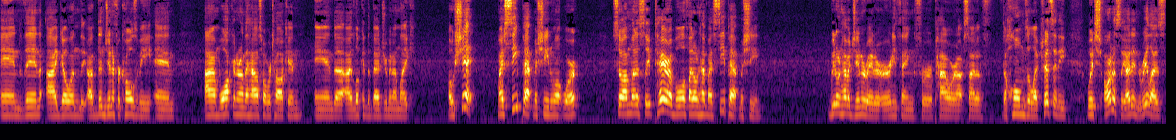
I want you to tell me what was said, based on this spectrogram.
and then I go in the. Uh, then Jennifer calls me, and I'm walking around the house while we're talking, and uh, I look at the bedroom, and I'm like, "Oh shit, my CPAP machine won't work, so I'm gonna sleep terrible if I don't have my CPAP machine." We don't have a generator or anything for power outside of the home's electricity, which honestly I didn't realize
